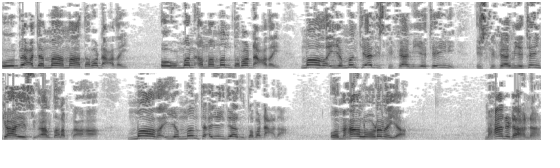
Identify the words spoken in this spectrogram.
oo bacda maa maa daba dhacday ow man ama man daba dhacday maada iyo manti alistifaamiyatayni istifaamiyataynka ahaa ee su'aal dalabka ahaa maada iyo manta ayay daadu daba dhacdaa. Oo maxaa la odhanayaa? Maxaan idhaahnaa?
